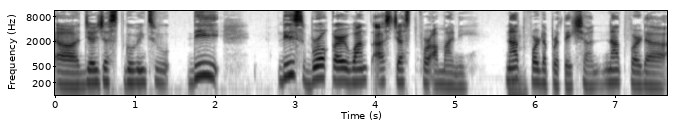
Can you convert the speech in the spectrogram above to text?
uh, they're just going to the this broker want us just for a money not for the protection not for the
